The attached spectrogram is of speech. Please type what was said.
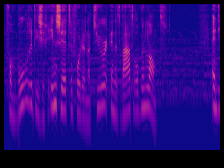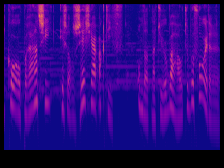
van boeren die zich inzetten voor de natuur en het water op hun land. En die coöperatie is al zes jaar actief om dat natuurbehoud te bevorderen.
